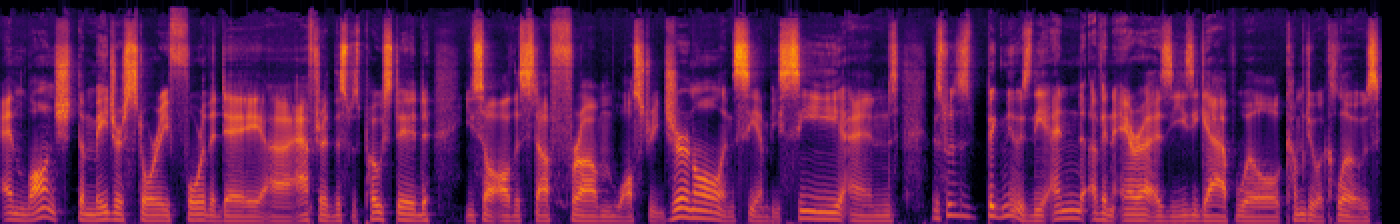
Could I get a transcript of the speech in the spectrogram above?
and launched the major story for the day. Uh, after this was posted, you saw all this stuff from Wall Street Journal and CNBC, and this was big news. The end of an era as Yeezy Gap will come to a close.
